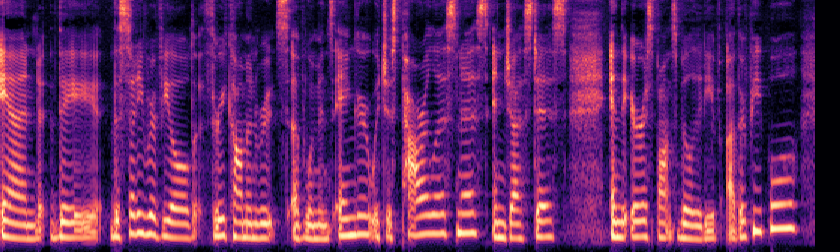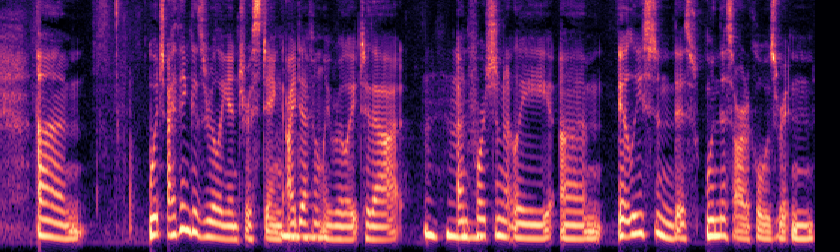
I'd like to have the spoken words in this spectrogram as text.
and they the study revealed three common roots of women's anger which is powerlessness injustice and the irresponsibility of other people um, which i think is really interesting. I definitely relate to that. Unfortunately um, at least in this when this article was written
